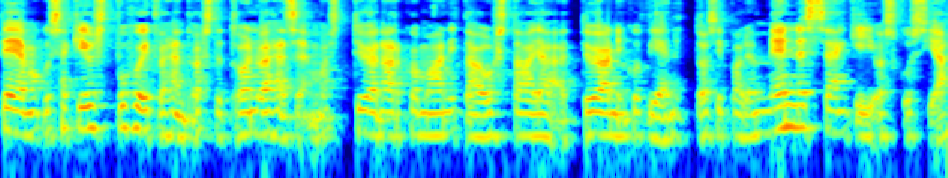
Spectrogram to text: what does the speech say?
teema, kun säkin just puhuit vähän tuosta, että on vähän semmoista työnarkomaanitaustaa ja työ on niin kuin vienyt tosi paljon mennessäänkin joskus ja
